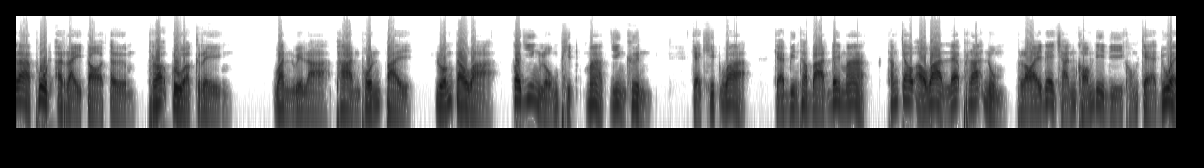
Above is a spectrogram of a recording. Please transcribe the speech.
กล้าพูดอะไรต่อเติม เพราะกลัวเกรง วันเวลาผ่านพ้นไป หลวงตาหว่าก็ยิ่งหลงผิดมากยิ่งขึ้น แกคิดว่า แกบินทบาทได้มาก ทั้งเจ้าอาวาสและพระหนุ่มพลอยได้ฉันของดีๆ ของแกด้วย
